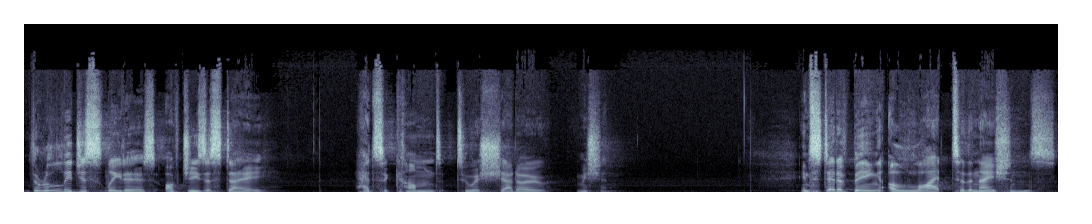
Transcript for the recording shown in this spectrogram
The religious leaders of Jesus' day had succumbed to a shadow mission. Instead of being a light to the nations,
